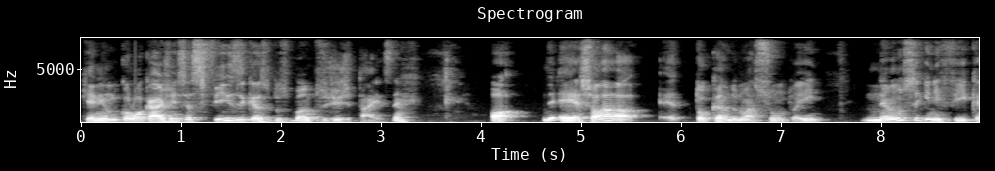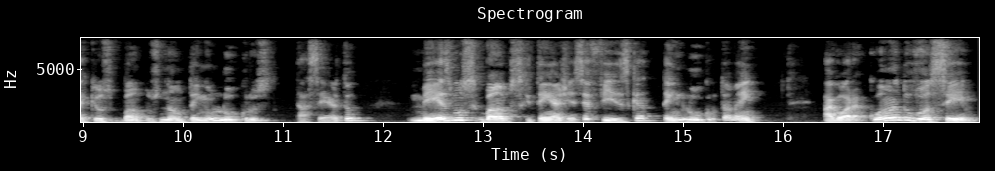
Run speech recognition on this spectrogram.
querendo colocar agências físicas dos bancos digitais, né? Ó, é só é, tocando no assunto aí, não significa que os bancos não tenham lucros, tá certo? Mesmo os bancos que têm agência física têm lucro também. Agora, quando você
